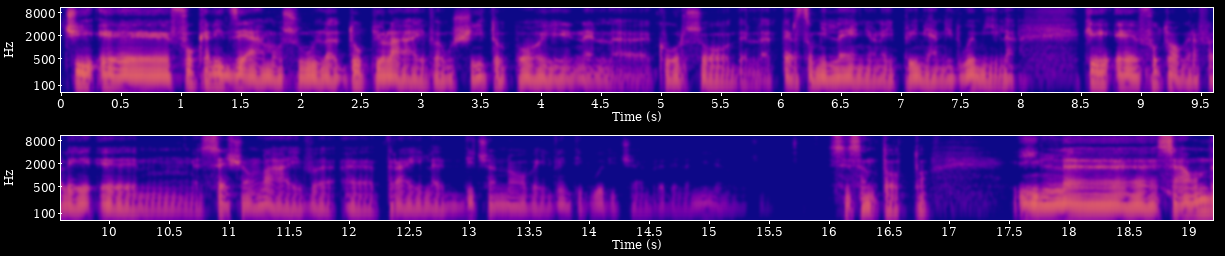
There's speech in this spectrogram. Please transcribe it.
ci eh, focalizziamo sul doppio live uscito poi nel corso del terzo millennio, nei primi anni 2000, che eh, fotografa le eh, session live eh, tra il 19 e il 22 dicembre del 1968. Il eh, sound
